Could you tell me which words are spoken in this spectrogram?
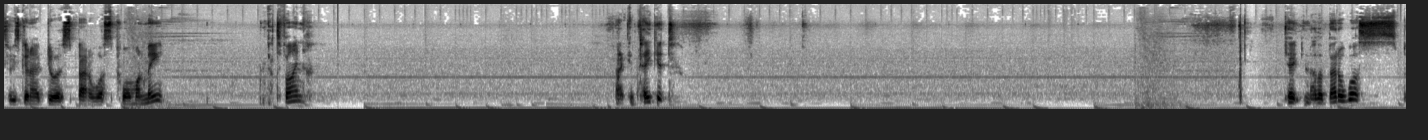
So he's gonna do a Battle Wasp form on me. That's fine. I can take it. Okay, another Battle Wasp.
